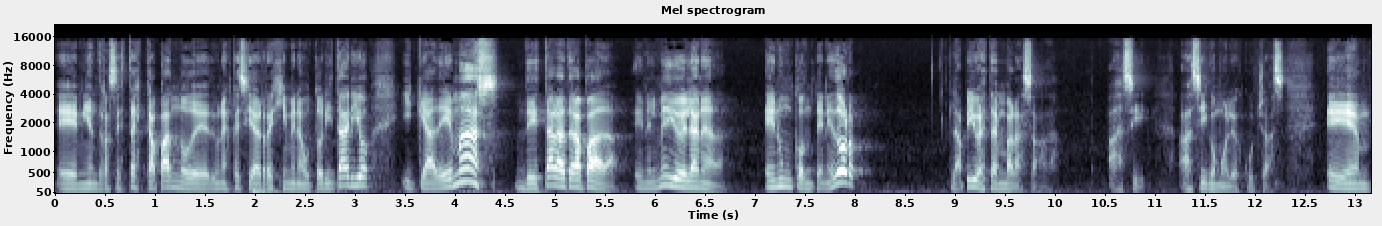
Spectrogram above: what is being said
eh, mientras está escapando de, de una especie de régimen autoritario y que además de estar atrapada en el medio de la nada en un contenedor, la piba está embarazada. Así así como lo escuchas. Eh,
